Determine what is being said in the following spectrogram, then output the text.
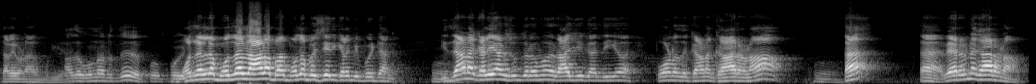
தலைவனாக முடியாது. அதை உணர்ந்து முதல்ல முதல் ஆளை ப- முத பஸ் ஏறி கிளம்பி போயிட்டாங்க. இதான கல்யாண சுந்தரமும் ராஜீவ்காந்தியும் போனதுக்கான காரணம்? வேற என்ன காரணம்?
